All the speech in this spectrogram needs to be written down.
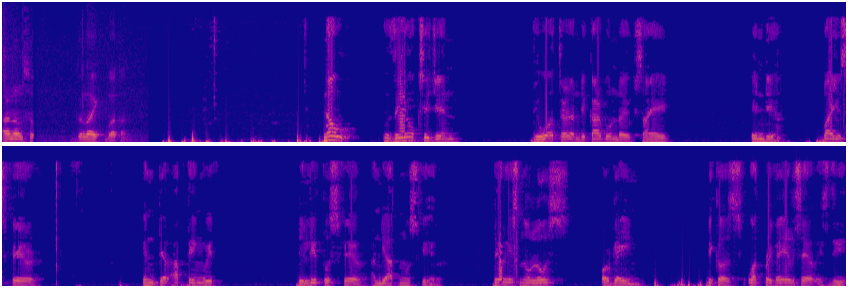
and also the like button. Now, the oxygen, the water, and the carbon dioxide in the biosphere interacting with the lithosphere and the atmosphere, there is no loss or gain because what prevails here is the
